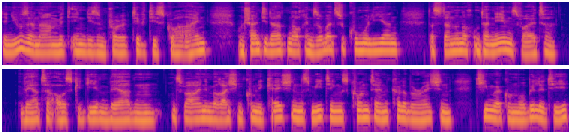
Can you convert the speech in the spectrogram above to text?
den Usernamen mit in diesen Productivity Score ein und scheint die Daten auch insoweit zu kumulieren, dass dann nur noch unternehmensweite Werte ausgegeben werden, und zwar in den Bereichen Communications, Meetings, Content, Collaboration, Teamwork und Mobility.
